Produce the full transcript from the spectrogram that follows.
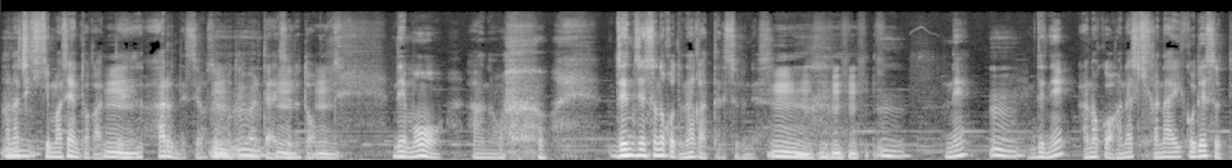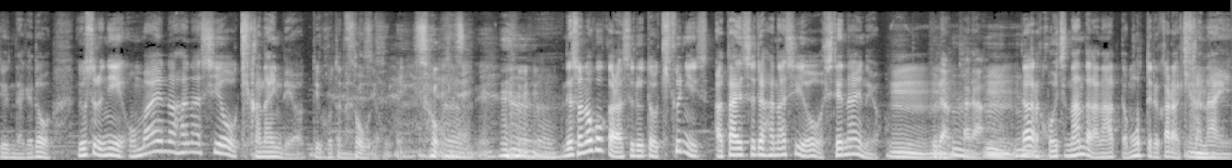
話聞きませんとかってうん。あるんですよ、そういうこと言われたりすると、でもあの 全然そんなことなかったりするんです、ね？うん。でねあの子は話聞かない子ですって言うんだけど要するにお前の話を聞かないんだよっていうことなんですよ。ですね。そうですね。うん。でその子からすると聞くに値する話をしてないのよ。うん。普段から、うん。だからこいつなんだかなって思ってるから聞かない、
